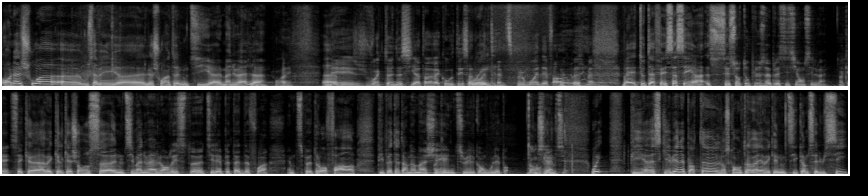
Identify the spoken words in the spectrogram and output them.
on a le choix, euh, vous savez, le choix entre un outil manuel. Oui. Mais je vois que tu as un oscillateur à côté, ça doit Euh, être un petit peu moins d'effort, j'imagine. Bien, tout à fait. Ça, c'est euh, surtout plus de précision, Sylvain. OK. C'est qu'avec quelque chose, euh, un outil manuel, on risque de tirer peut-être des fois un petit peu trop fort, puis peut-être endommager une tuile qu'on ne voulait pas. Donc, c'est OK? l'outil. Oui. Puis euh, ce qui est bien important lorsqu'on travaille avec un outil comme celui-ci,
